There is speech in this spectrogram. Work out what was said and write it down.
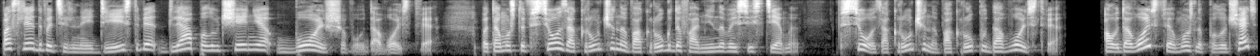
последовательные действия для получения большего удовольствия, потому что все закручено вокруг дофаминовой системы. Все закручено вокруг удовольствия. А удовольствие можно получать,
